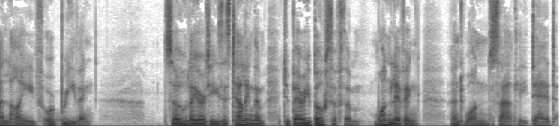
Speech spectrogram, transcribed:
alive or breathing. So Laertes is telling them to bury both of them, one living and one sadly dead.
